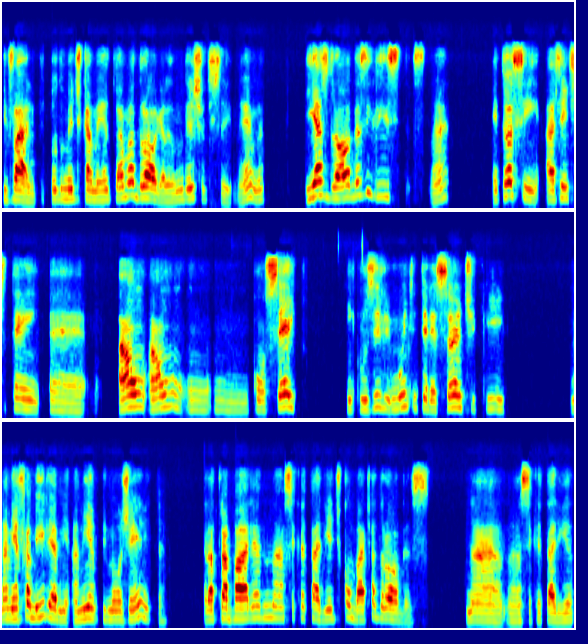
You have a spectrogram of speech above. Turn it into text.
que valem, que todo medicamento é uma droga, ela não deixa de ser, né? E as drogas ilícitas, né? Então, assim, a gente tem, é, há, um, há um, um, um conceito, inclusive muito interessante, que na minha família, a minha primogênita, ela trabalha na Secretaria de Combate a Drogas, na, na Secretaria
